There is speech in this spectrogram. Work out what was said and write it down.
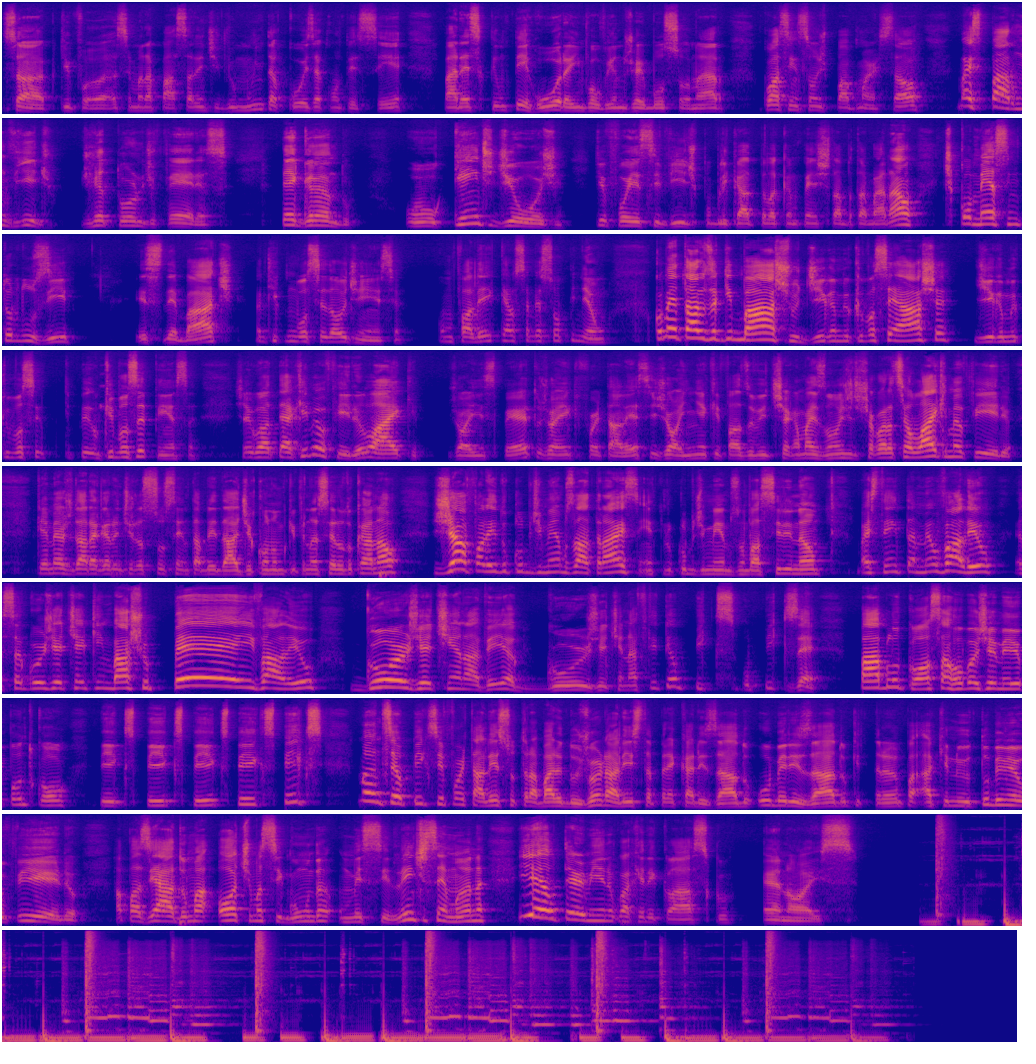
Sabe, que a semana passada a gente viu muita coisa acontecer. Parece que tem um terror aí envolvendo Jair Bolsonaro com a ascensão de Pablo Marçal. Mas para um vídeo de retorno de férias, pegando o quente de hoje, que foi esse vídeo publicado pela campanha de Tabata Amaral, gente começa a introduzir esse debate aqui com você da audiência. Como falei, quero saber a sua opinião. Comentários aqui embaixo, diga-me o que você acha, diga-me o que você, o que você pensa. Chegou até aqui, meu filho, like. Joinha esperto, joinha que fortalece, joinha que faz o vídeo chegar mais longe. Deixa agora seu like, meu filho. Quer me ajudar a garantir a sustentabilidade econômica e financeira do canal? Já falei do clube de membros lá atrás. Entre no clube de membros, não vacile não. Mas tem também o Valeu. Essa gorjetinha aqui embaixo. Pay, valeu. Gorjetinha na veia, gorjetinha na fita. E tem o Pix. O Pix é pablocosta.gmail.com. Pix, pix, pix, pix, pix. Mande seu pix e fortaleça o trabalho do jornalista precarizado, uberizado, que trampa aqui no YouTube, meu filho. Rapaziada, uma ótima segunda, uma excelente semana. E eu termino com aquele clássico. É nós.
